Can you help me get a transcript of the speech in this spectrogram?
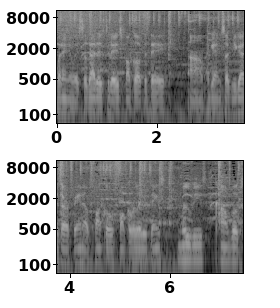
But anyway, so that is today's Funko of the day. Um, again, so if you guys are a fan of Funko, Funko related things, movies, comic books,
